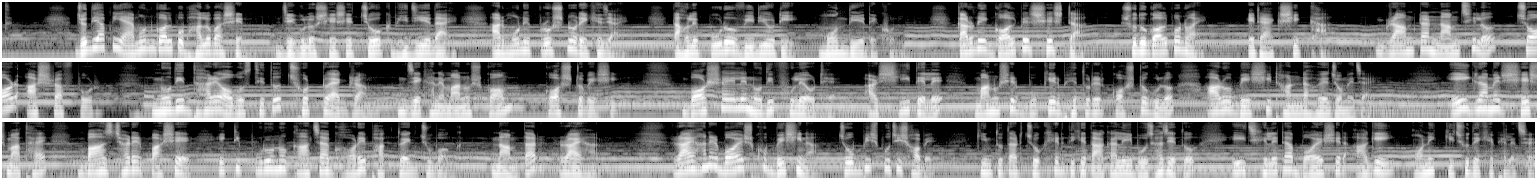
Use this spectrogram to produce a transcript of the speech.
যদি আপনি এমন গল্প ভালোবাসেন, যেগুলো শেষে চোখ ভিজিয়ে দেয় আর মনে প্রশ্ন রেখে যায়, তাহলে পুরো ভিডিওটি মন দিয়ে দেখুন। কারণ এই গল্পের শেষটা শুধু গল্প নয়, এটা এক শিক্ষা। গ্রামটার নাম ছিল চর আশরাফপুর। নদীর ধারে অবস্থিত ছোট্ট এক গ্রাম, যেখানে মানুষ কম, কষ্ট বেশি। বর্ষা এলে নদী ফুলে ওঠে। আর শীত এলে মানুষের বুকের ভেতরের কষ্টগুলো আরও বেশি ঠান্ডা হয়ে জমে যায়। এই গ্রামের শেষ মাথায় বাঁশঝাড়ের পাশে একটি পুরনো কাঁচা ঘরে থাকত এক যুবক। নাম তার রায়হান। রায়হানের বয়স খুব বেশি না চব্বিশ পঁচিশ হবে। কিন্তু তার চোখের দিকে তাকালেই বোঝা যেত, এই ছেলেটা বয়সের আগেই অনেক কিছু দেখে ফেলেছে।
